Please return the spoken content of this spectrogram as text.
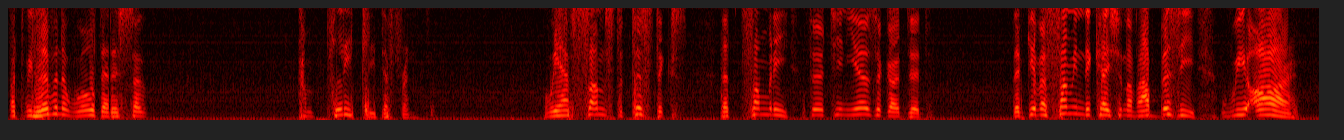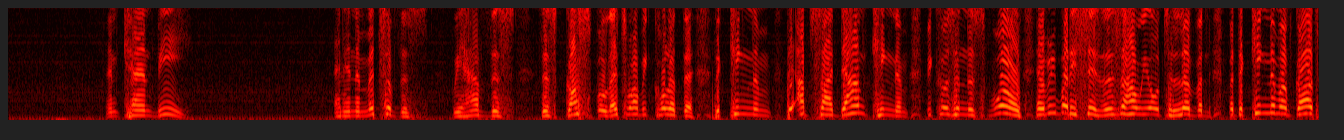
But we live in a world that is so completely different. We have some statistics that somebody 13 years ago did that give us some indication of how busy we are and can be. And in the midst of this, we have this, this gospel. That's why we call it the, the kingdom, the upside down kingdom, because in this world, everybody says this is how we ought to live. And, but the kingdom of God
